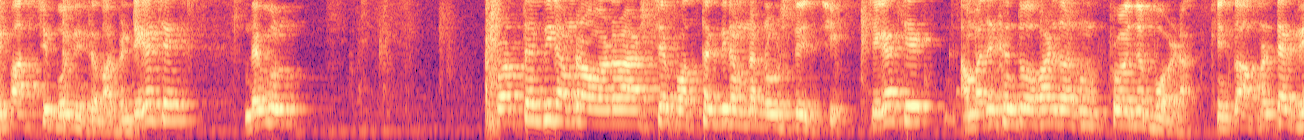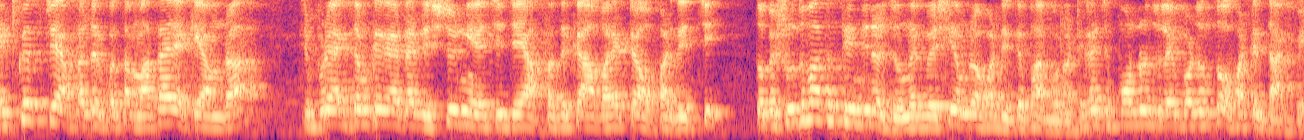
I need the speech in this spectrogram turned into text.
এই পাঁচটি বই নিতে পারবেন, ঠিক আছে? দেখুন, প্রত্যেক দিন আমরা অর্ডার আসছে, প্রত্যেক দিন আমরা নোটস দিচ্ছি, ঠিক আছে? আমাদের কিন্তু ওভার এখন প্রয়োজন পড়ে না। কিন্তু আপনাদের রিকোয়েস্টে আপনাদের কথা মাথায় রেখে আমরা ত্রিপুরা একদমকে একটা ডিসিশন নিয়েছি যে আপনাদেরকে আবার একটা অফার দিচ্ছি। তবে শুধুমাত্র তিন দিনের জন্য বেশি আমরা অফার দিতে পারব না, ঠিক আছে? পনেরো জুলাই পর্যন্ত অফারটি থাকবে।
